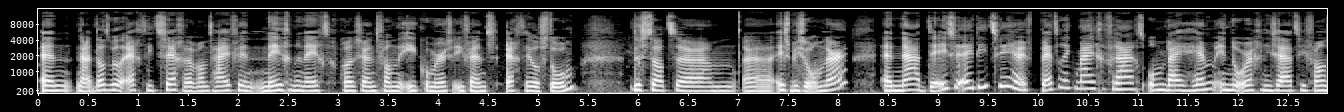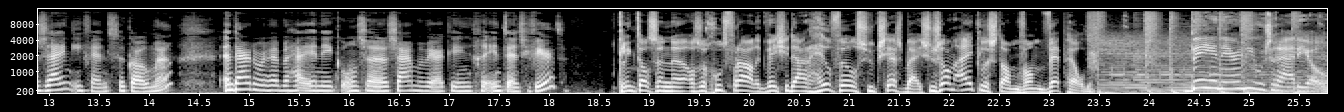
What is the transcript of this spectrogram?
En nou, dat wil echt iets zeggen, want hij vindt 99% van de e-commerce events echt heel stom. Dus dat uh, uh, is bijzonder. En na deze editie heeft Patrick mij gevraagd om bij hem in de organisatie van zijn events te komen. En daardoor hebben hij en ik onze samenwerking geïntensiveerd. Klinkt als een, als een goed verhaal. Ik wens je daar heel veel succes bij. Suzanne Eikelenstam van Webhelden. BNR Nieuwsradio.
